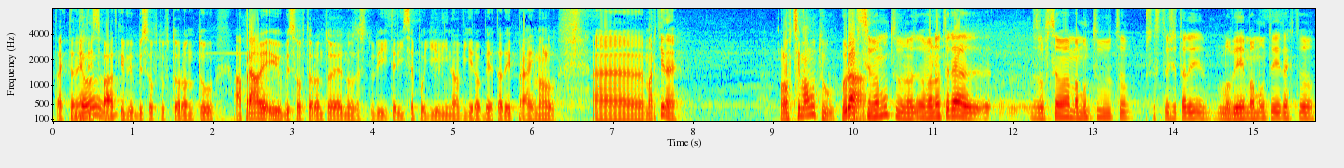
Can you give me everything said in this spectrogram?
tak ten je teď zpátky v Ubisoftu v Torontu. A právě i Ubisoft Toronto je jedno ze studií, který se podílí na výrobě tady Primalu. Eh, Martine, lovci mamutů, hurá! Lovci mamutů, no ono teda s lovcema mamutů, to přestože tady loví mamuty, tak to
